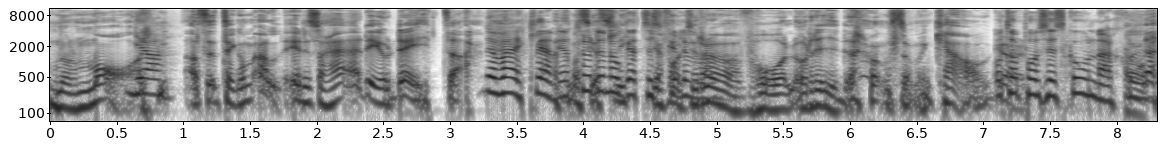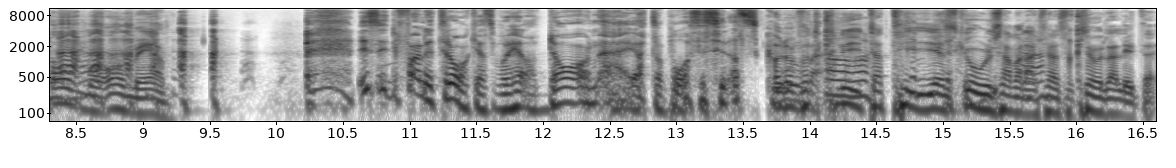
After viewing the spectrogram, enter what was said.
normal. Ja. Alltså, tänk om all, är det så här det är att dejta? Ja, verkligen. Att Jag man trodde ska nog att det slicka skulle folks vara... rövhål och rida dem som en cowgirl. Och ta på sig skorna sju Ja, gånger. om och om igen. Det är fan det tråkigaste på hela dagen är ju att ta på sig sina skor. de har fått med. knyta tio skor sammanlagt för att få knulla lite.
